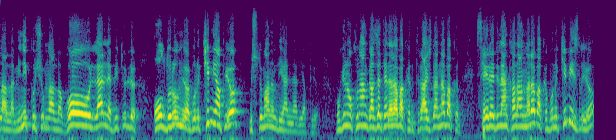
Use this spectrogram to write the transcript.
larla, minik kuşumlarla, gollerle bir türlü oldurulmuyor. Bunu kim yapıyor? Müslümanım diyenler yapıyor. Bugün okunan gazetelere bakın, tirajlarına bakın, seyredilen kalanlara bakın. Bunu kim izliyor?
